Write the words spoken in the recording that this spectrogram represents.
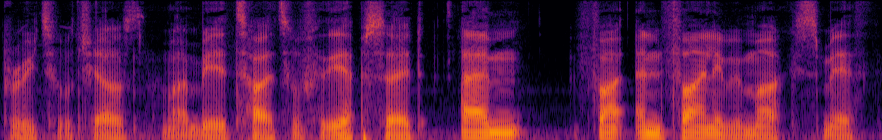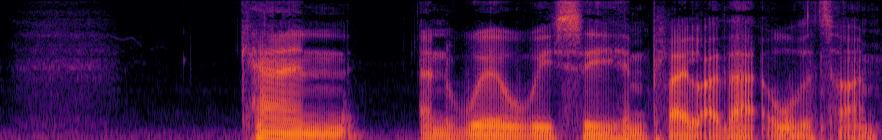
brutal, Charles. That might be a title for the episode. Um, fi- and finally, with Marcus Smith, can and will we see him play like that all the time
